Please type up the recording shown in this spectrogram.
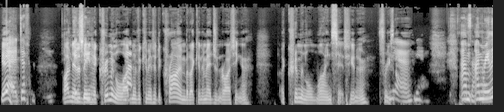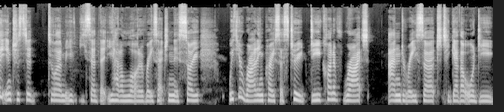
Yeah. yeah definitely. I've never been a criminal. Yeah. I've never committed a crime, but I can imagine writing a a criminal mindset. You know, free. Yeah, yeah. Um, exactly. I'm really interested to learn. You, you said that you had a lot of research in this. So, with your writing process too, do you kind of write and research together, or do you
